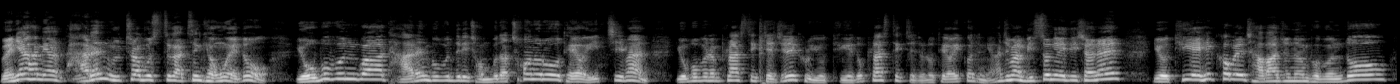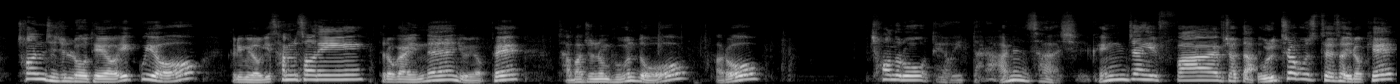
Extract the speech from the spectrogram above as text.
왜냐하면 다른 울트라 부스트 같은 경우에도 요 부분과 다른 부분들이 전부 다 천으로 되어 있지만 요 부분은 플라스틱 재질 그리고 요 뒤에도 플라스틱 재질로 되어 있거든요. 하지만 미소니 에디션은 요 뒤에 힐컵을 잡아주는 부분도 천 재질로 되어 있고요. 그리고 여기 삼선에 들어가 있는 요 옆에 잡아주는 부분도 바로 천으로 되어 있다라는 사실. 굉장히 5 졌다. 울트라 부스트에서 이렇게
